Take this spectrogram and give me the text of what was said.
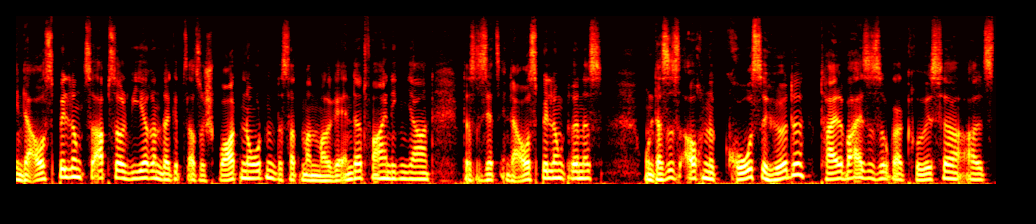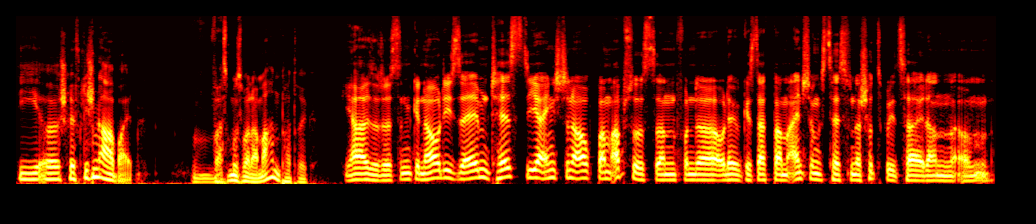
in der Ausbildung zu absolvieren. Da gibt es also Sportnoten, das hat man mal geändert vor einigen Jahren, dass es jetzt in der Ausbildung drin ist. Und das ist auch eine große Hürde, teilweise sogar größer als die äh, schriftlichen Arbeiten. Was muss man da machen, Patrick? Ja, also das sind genau dieselben Tests, die ja eigentlich dann auch beim Abschluss dann von der, oder gesagt beim Einstellungstest von der Schutzpolizei dann ähm,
